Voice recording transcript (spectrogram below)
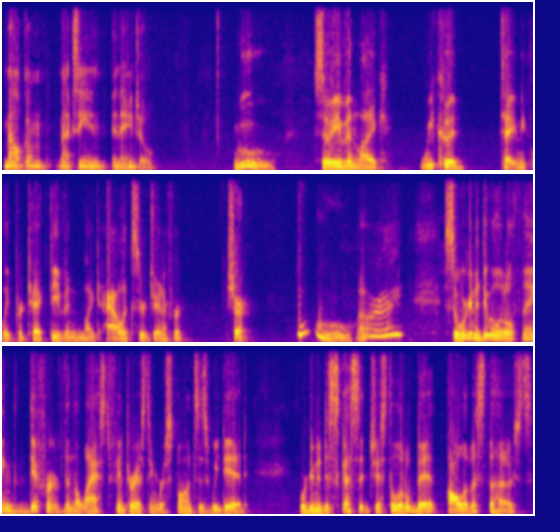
Malcolm, Maxine, and Angel. Ooh. So even like we could technically protect even like Alex or Jennifer. Sure. Ooh, all right. So we're going to do a little thing different than the last Finteresting responses we did. We're going to discuss it just a little bit, all of us, the hosts,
